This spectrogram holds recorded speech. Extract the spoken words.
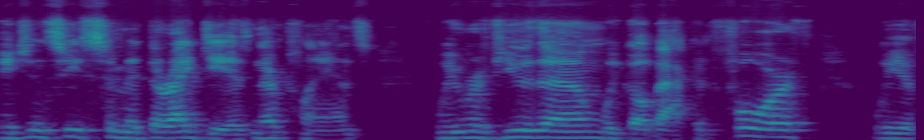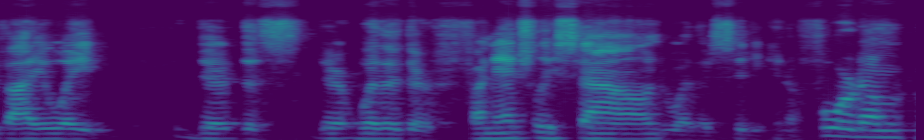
Agencies submit their ideas and their plans. We review them, we go back and forth, we evaluate they're this they're whether they're financially sound, whether the city can afford them,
